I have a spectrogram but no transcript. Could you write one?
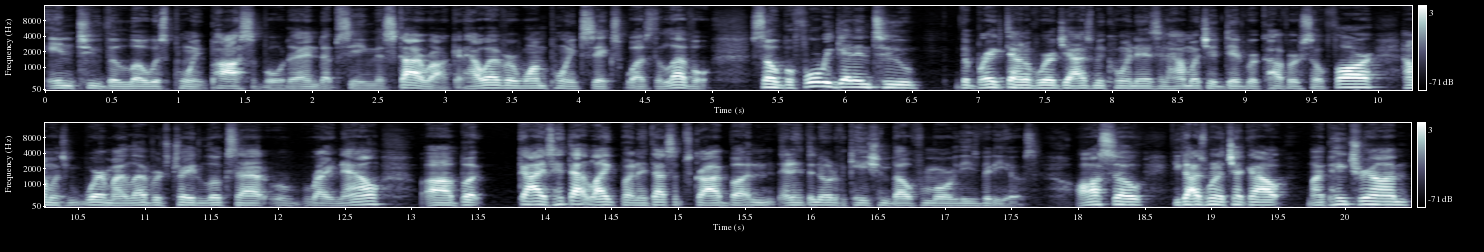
into the lowest point possible to end up seeing the skyrocket. However, 1.6 was the level. So before we get into the breakdown of where Jasmy Coin is and how much it did recover so far, how much where my leverage trade looks at right now, uh, but guys, hit that like button, hit that subscribe button, and hit the notification bell for more of these videos. Also, if you guys want to check out my Patreon,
